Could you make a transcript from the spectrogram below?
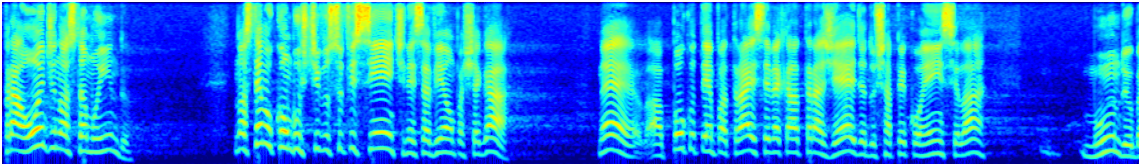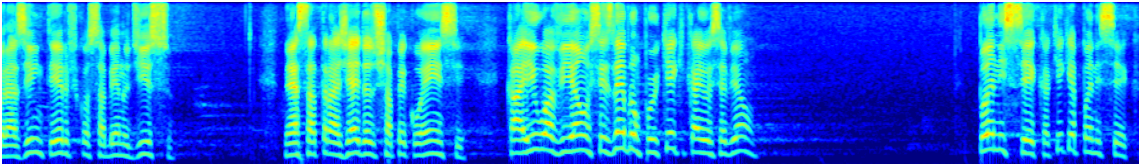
Para onde nós estamos indo? Nós temos combustível suficiente nesse avião para chegar? Né? Há pouco tempo atrás teve aquela tragédia do Chapecoense lá, mundo e o Brasil inteiro ficou sabendo disso. Nessa tragédia do Chapecoense, caiu o avião. Vocês lembram por que, que caiu esse avião? Pane seca. O que é pane seca?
